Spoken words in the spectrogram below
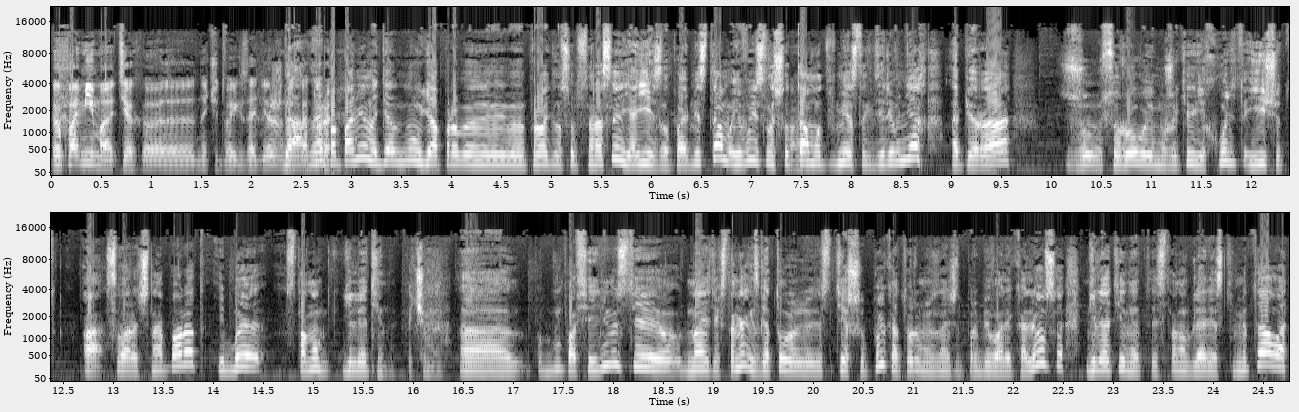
э, помимо тех, значит, двоих задержанных, да, которые... ну, помимо, ну, я проводил, собственно, расследование, я ездил по местам, и выяснилось, что а. там вот в местных деревнях опера, суровые мужики ходят и ищут, а, сварочный аппарат, и, б, станок гильотины. Почему? А, ну, по всей видимости, на этих станках изготовились те шипы, которыми, значит, пробивали колеса. Гильотина – это станок для резки металла,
